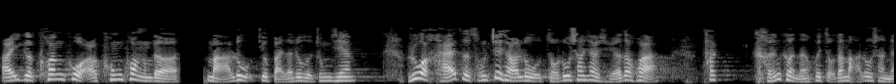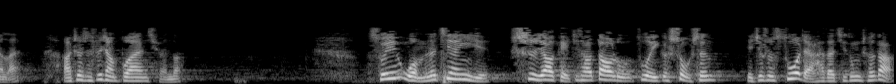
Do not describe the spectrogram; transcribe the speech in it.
而一个宽阔而空旷的马路就摆在路的中间。如果孩子从这条路走路上下学的话，他很可能会走到马路上面来，而这是非常不安全的。所以我们的建议是要给这条道路做一个瘦身，也就是缩窄它的机动车道，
